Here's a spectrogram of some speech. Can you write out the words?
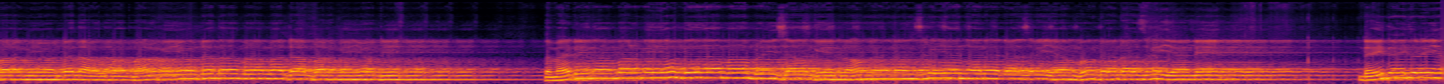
ပါရမီယောတတဥပပါရမီယောတတပရမတ္တပါရမီယောတိသမရိနာပါရမီယောပိသမပရိစ္ဆာကေလောကနစရိယညာရတစရိယဘုဒ္ဓနာစရိယနေဒိဋ္ဌံစရိယ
